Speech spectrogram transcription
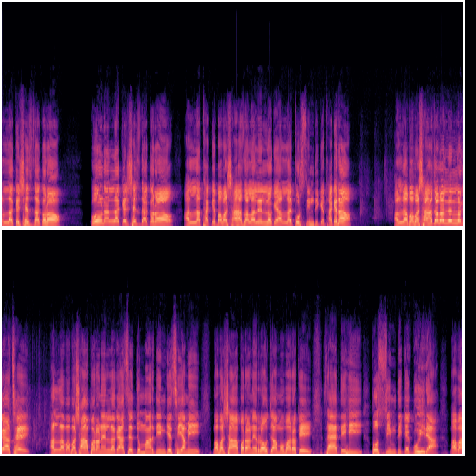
আল্লাহকে সেজদা করো? কোন আল্লাহকে সেজদা করো? আল্লাহ থাকে বাবা শাহজালালের লগে, আল্লাহ পশ্চিম দিকে থাকে না। আল্লাহ বাবা শাহজালালের লগে আছে, আল্লাহ বাবা শাহপরাণের লগে আছে। জুম্মার দিন গেছি আমি, বাবা শাহপরাণের রৌজা মোবারকে যা দেহি পশ্চিম দিকে গুইরা, বাবা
